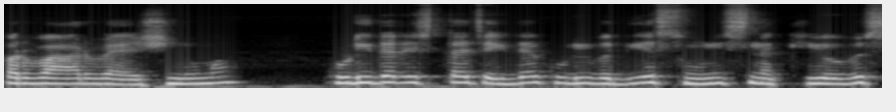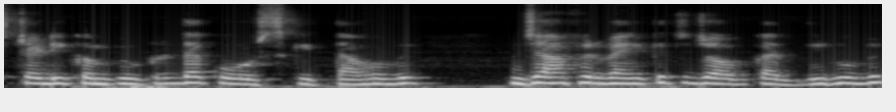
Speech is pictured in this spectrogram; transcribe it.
ਪਰਿਵਾਰ ਵੈਸ਼ਨੂ ਆ। ਕੁੜੀ ਦਾ ਰਿਸ਼ਤਾ ਚਾਹੀਦਾ, ਕੁੜੀ ਵਧੀਆ ਸੋਹਣੀ ਸੁਨੱਖੀ ਹੋਵੇ ਸਟੱਡੀ ਕੰਪਿਊਟਰ ਦਾ ਕੋਰਸ ਕੀਤਾ ਹੋਵੇ, ਜਾਂ ਫਿਰ ਬੈਂਕ 'ਚ ਜੌਬ ਕਰਦੀ ਹੋਵੇ,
